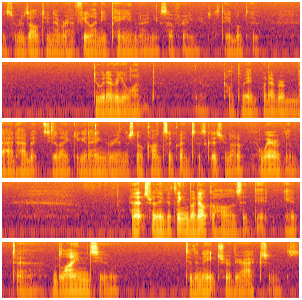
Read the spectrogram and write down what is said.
As a result, you never have, feel any pain or any suffering. You're just able to do whatever you want. You know, cultivate whatever bad habits you like. You get angry and there's no consequences because you're not aware of them. And that's really the thing about alcohol is it, it, it uh, blinds you to the nature of your actions.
